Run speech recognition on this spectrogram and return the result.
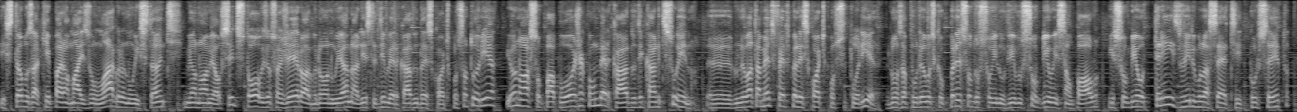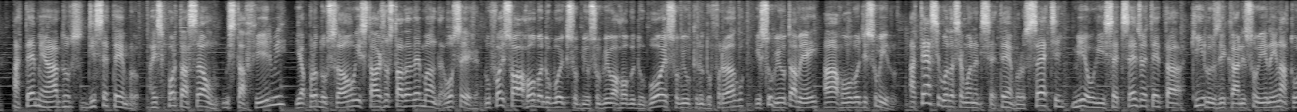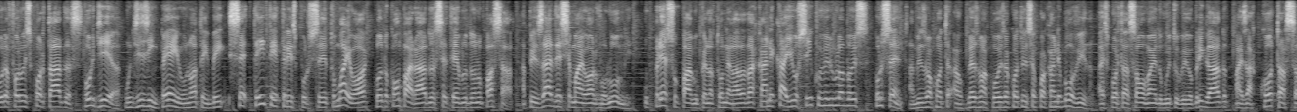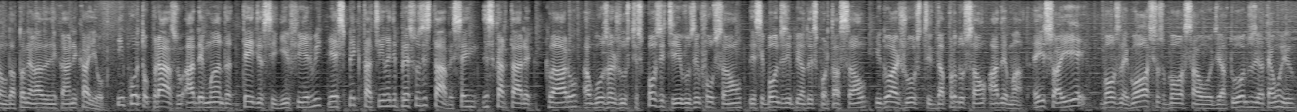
estamos aqui para mais um Agro no Instante. Meu nome é Alcides Torres, eu sou engenheiro agrônomo e analista de mercado da Scott Consultoria e o nosso papo hoje é com o mercado de carne de suíno. Eh, no levantamento feito pela Scott Consultoria, nós apuramos que o preço do suíno vivo subiu em São Paulo e subiu 3,7% até meados de setembro. A exportação está firme e a produção está ajustada à demanda, ou seja, não foi só a arroba do boi que subiu, subiu a arroba do boi subiu quilo do frango e subiu também a arroba de suíno. Até a segunda semana de setembro, 7.780 quilos de carne suína in natura foram exportadas por dia, um desempenho, notem bem, 73% maior quando comparado a setembro do ano passado. Apesar desse maior volume, o preço pago pela tonelada da carne caiu 5,2%. A mesma, a mesma coisa aconteceu com a carne bovina. A exportação vai indo muito bem, obrigado, mas a cotação da tonelada de carne caiu. Em curto prazo, a demanda tende a seguir firme e a expectativa é de preços estáveis, sem descartar, é claro, alguns ajustes positivos em função desse bom desempenho da exportação e do ajuste da produção à demanda. É isso aí, bons negócios, boa saúde a todos e até amanhã.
